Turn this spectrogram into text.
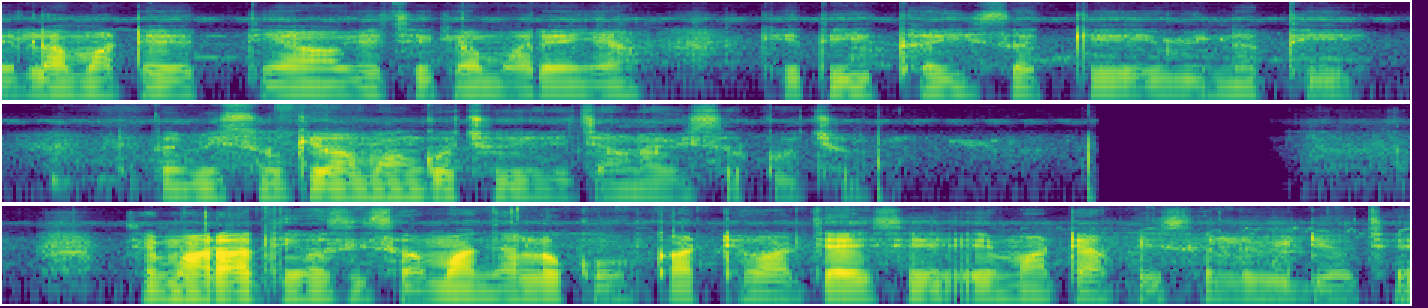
એટલા માટે ત્યાં આવીએ છીએ કે અમારે અહીંયા ખેતી થઈ શકે એવી નથી. તમે શું કહેવા માંગો છો એ જણાવી શકો છો? જે મારા આદિવાસી સમાજના લોકો કાઠિયાવાડ જાય છે. એ માટે આ સ્પેશિયલ વીડિયો છે.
